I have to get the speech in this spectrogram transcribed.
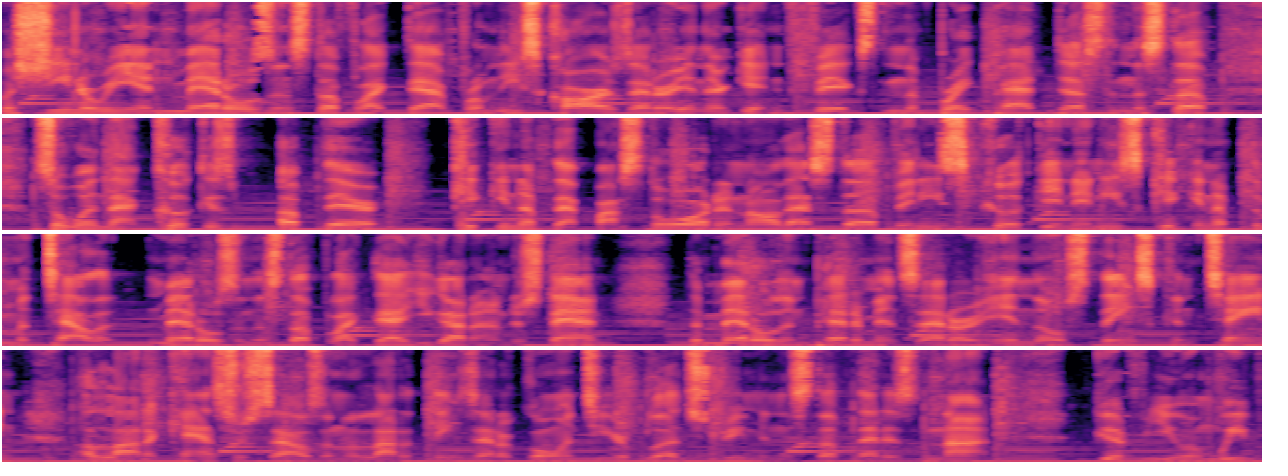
machinery and metals and stuff like that from these cars that are in there getting fixed and the brake pad dust and the stuff. So when that cook is up there kicking up that pastor and all that stuff and he's cooking and he's kicking up the metallic metals and the stuff like that you got to understand the metal impediments that are in those things contain a lot of cancer cells and a lot of things that are going to your bloodstream and stuff that is not good for you. And we've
